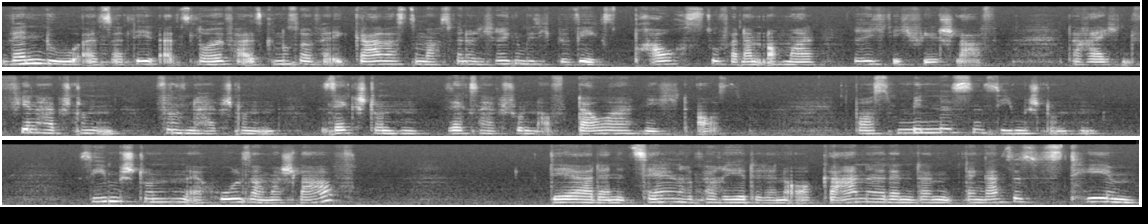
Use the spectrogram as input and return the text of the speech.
Wenn du als Athlet, als Läufer, als Genussläufer, egal was du machst, wenn du dich regelmäßig bewegst, brauchst du verdammt nochmal richtig viel Schlaf. Da reichen viereinhalb Stunden, fünfeinhalb Stunden, sechs Stunden, sechseinhalb Stunden auf Dauer nicht aus. Du brauchst mindestens sieben Stunden sieben Stunden erholsamer Schlaf, der deine Zellen repariert, der deine Organe, dein, dein, dein ganzes System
